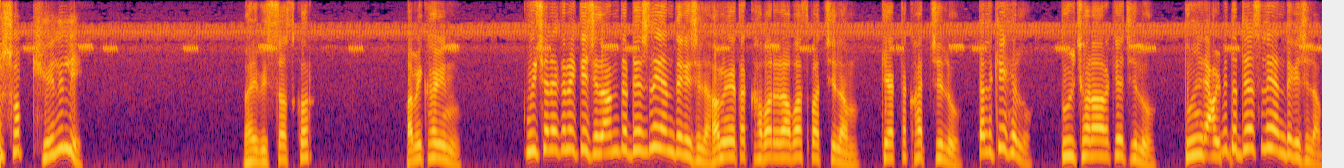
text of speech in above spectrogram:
তুই সব খেয়ে নিলি? ভাই বিশ্বাস কর আমি খাইনি। তুই ছেলে এখানে কে ছিল? আমি তো ডেসলাই আনতে গেছিলাম। আমি একটা খাবারের আওয়াজ পাচ্ছিলাম। কে একটা খাচ্ছিল? তাহলে কে খেলো? তুই ছাড়া আর কে ছিল? তুই আমি তো ডেসলাই আনতে গেছিলাম।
